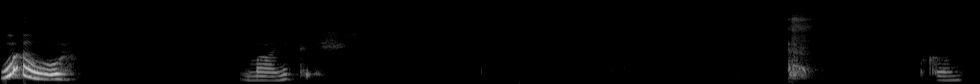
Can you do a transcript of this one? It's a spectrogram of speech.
Wow! Manik köşk. Bakalım.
